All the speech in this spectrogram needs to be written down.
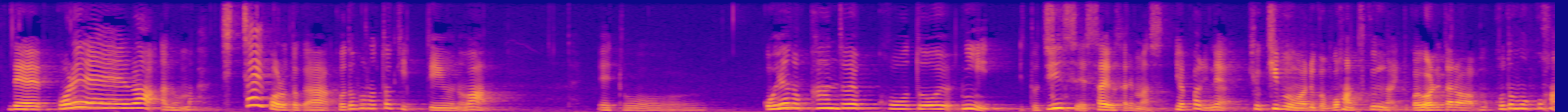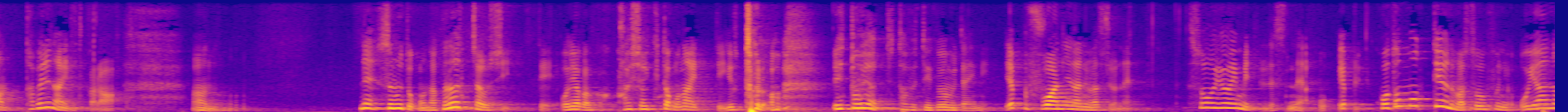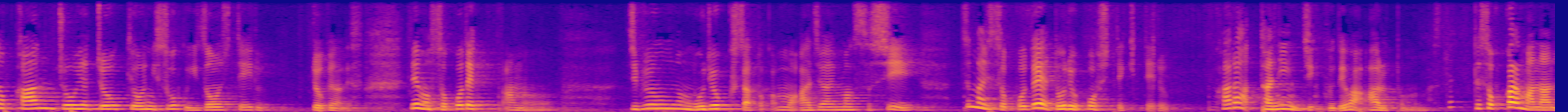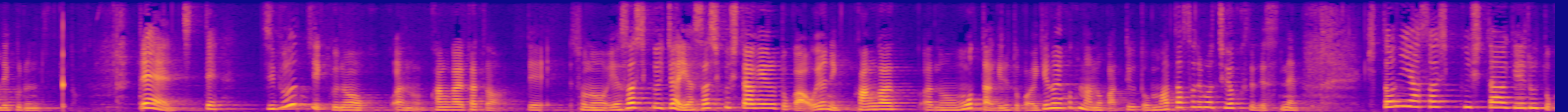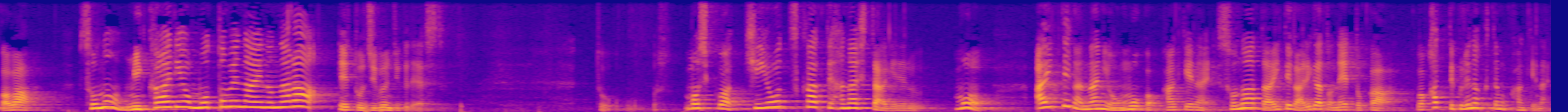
で、これは、あの、ま、ちっちゃい頃とか子供の時っていうのは、えっと、親の感情や行動に、えっと、人生左右されます。やっぱりね、今日気分悪いからご飯作んないとか言われたら、もう子供ご飯食べれないですから、あの、ね、住むとこなくなっちゃうしって、親が会社行きたくないって言ったら、え、どうやって食べていくのみたいに、やっぱ不安になりますよね。そういう意味でですね、やっぱり子供っていうのはそういうふうに親の感情や状況にすごく依存している状況なんです。でもそこで、あの、自分の無力さとかも味わいますしつまりそこで努力をしてきてるから他人軸ではあると思いますね。でそこから学んでくるんですけどでで自分軸のあの考え方でその優しくじゃあ優しくしてあげるとか親に考えあの持ってあげるとかはいけないことなのかっていうとまたそれも違くてですね人に優しくしてあげるとかはその見返りを求めないのなら、えっと、自分軸です。もしくは気を使って話してあげる。も相手が何を思うかは関係ない。その後相手がありがとねとか分かってくれなくても関係ない。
